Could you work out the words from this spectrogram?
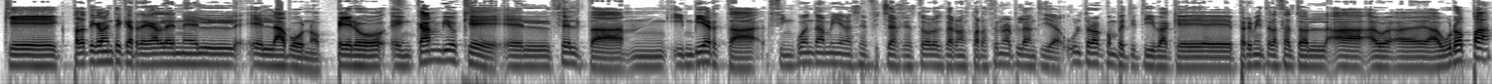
Que prácticamente que regalen el, abono, pero en cambio que el Celta mm, invierta 50 millones en fichajes todos los veranos para hacer una plantilla ultra competitiva que permita el salto al- a, a- a Europa,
